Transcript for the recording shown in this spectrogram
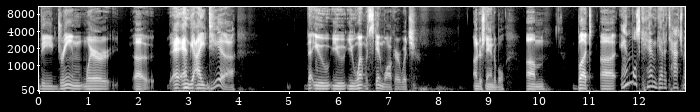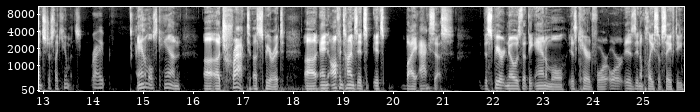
the dream where, uh, a- and the idea that you you you went with Skinwalker, which understandable. Um, but uh, animals can get attachments just like humans. Right. Animals can uh, attract a spirit, uh, and oftentimes it's it's by access. The spirit knows that the animal is cared for or is in a place of safety,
